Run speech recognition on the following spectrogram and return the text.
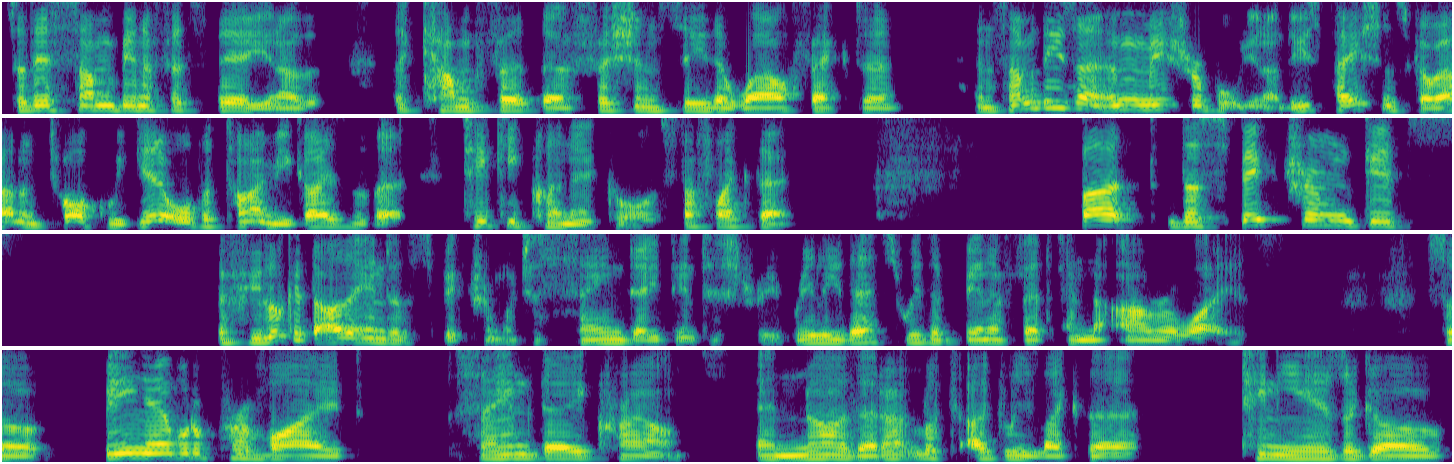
So there's some benefits there. You know, the comfort, the efficiency, the wow factor. And some of these are immeasurable. You know, these patients go out and talk. We get it all the time. You guys are the Tiki Clinic or stuff like that. But the spectrum gets, if you look at the other end of the spectrum, which is same day dentistry, really that's where the benefit and the ROI is. So being able to provide same day crowns and no, they don't look ugly like the 10 years ago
